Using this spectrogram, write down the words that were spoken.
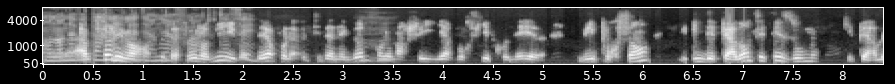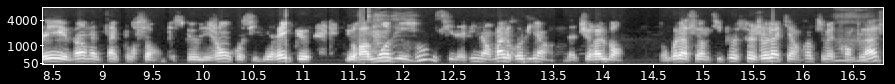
on en avait Absolument, parlé tout à fait. Aujourd'hui, d'ailleurs, pour la petite anecdote, quand le mhm. marché hier boursier prenait 8%, euh, une des perdantes, c'était Zoom, qui perdait 20-25%, parce que les gens ont considéré qu'il y aura ah moins de Zoom si la vie normale revient, naturellement. Donc voilà, c'est un petit peu ce jeu-là qui est en train de se mettre en mhm. place.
